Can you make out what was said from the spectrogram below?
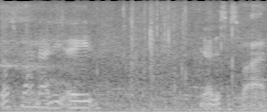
That's 198. Yeah, this is fine.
